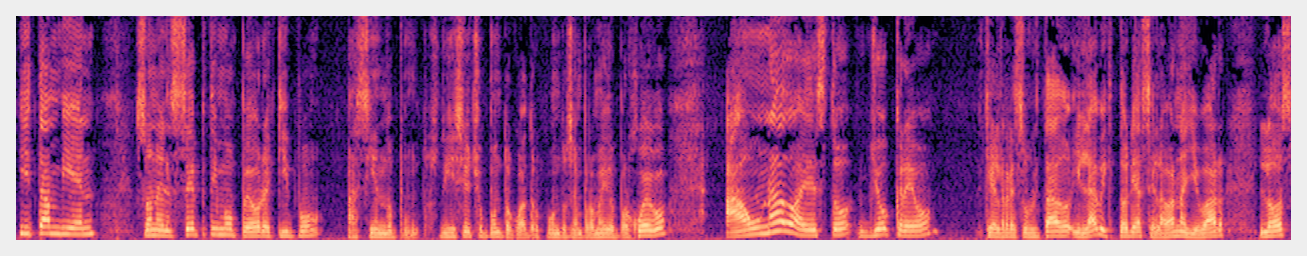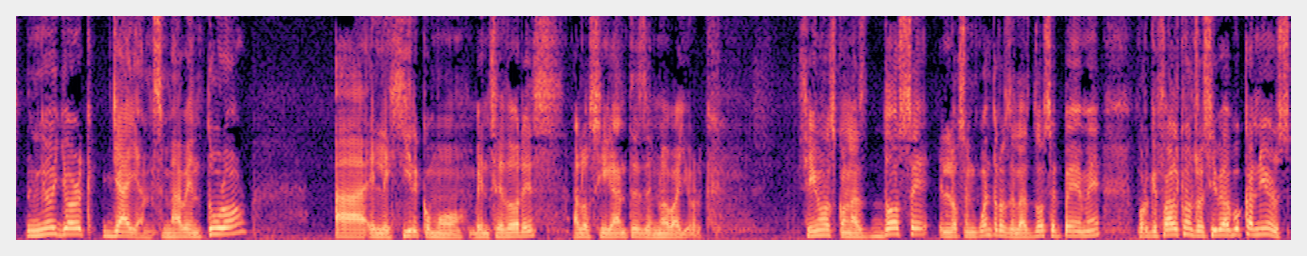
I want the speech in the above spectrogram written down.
Y también son el séptimo peor equipo haciendo puntos, 18.4 puntos en promedio por juego. Aunado a esto, yo creo que el resultado y la victoria se la van a llevar los New York Giants. Me aventuro a elegir como vencedores a los gigantes de Nueva York. Seguimos con las 12, los encuentros de las 12 pm, porque Falcons recibe a Buccaneers.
